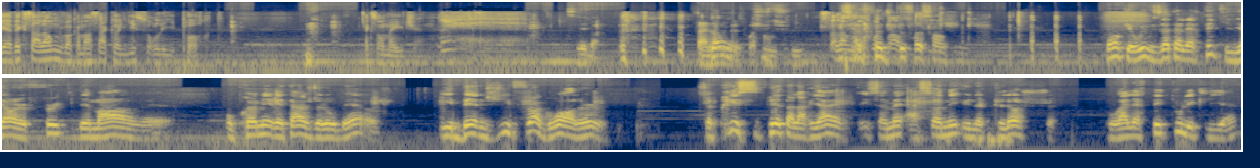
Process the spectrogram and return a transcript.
Et avec sa langue, il va commencer à cogner sur les portes. Avec son mage c'est bon. Sa langue de Donc, 60 pieds. Sa langue de l'a fait 60. 60. Donc, oui, vous êtes alerté qu'il y a un feu qui démarre euh, au premier étage de l'auberge. Et Benji Frogwater se précipite à l'arrière et se met à sonner une cloche pour alerter tous les clients.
